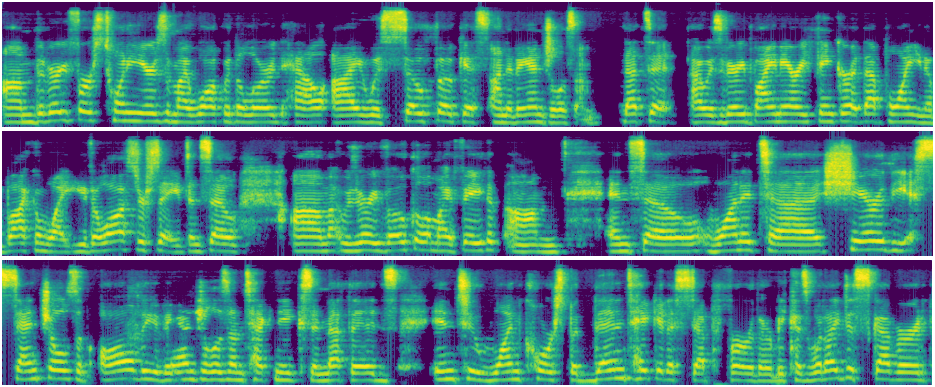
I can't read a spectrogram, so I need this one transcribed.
um, the very first 20 years of my walk with the Lord, Hal I was so focused on evangelism. That's it. I was a very binary thinker at that point, you know, black and white, either lost or saved. And so, um, I was very vocal in my faith. Um, and so wanted to share the essentials of all the evangelism techniques and methods into one course, but then take it a step further. Because what I discovered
